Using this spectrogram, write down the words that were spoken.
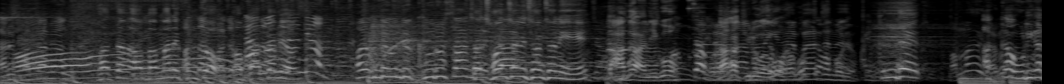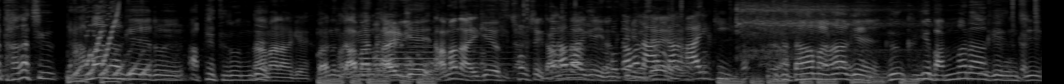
나를 봤다면. 봤다, 아 만만의 콩떡. 어, 봤다면. 아니 근데 근데 그럴싸한데. 자 천천히 천천히. 나가 아니고 나가 뒤로 가고. 근데 아까 우리가 다 같이 나만하게를 앞에 들었는데 나만 하게. 나는 나만 알게, 나만 알게였어. 처음씩 나만 알게 이런 나만 알, 느낌인데. 난 알기. 그러니까 나만하게 그럼 그게 만만하게인지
